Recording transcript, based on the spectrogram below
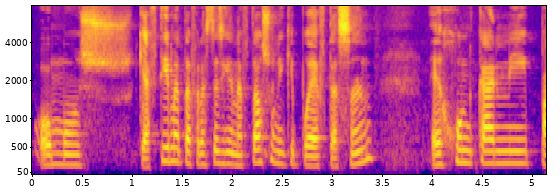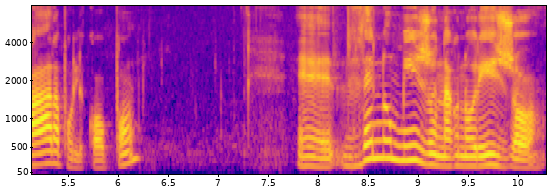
Όμως και αυτοί οι μεταφραστές για να φτάσουν εκεί που έφτασαν έχουν κάνει πάρα πολύ κόπο. Ε, δεν νομίζω να γνωρίζω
